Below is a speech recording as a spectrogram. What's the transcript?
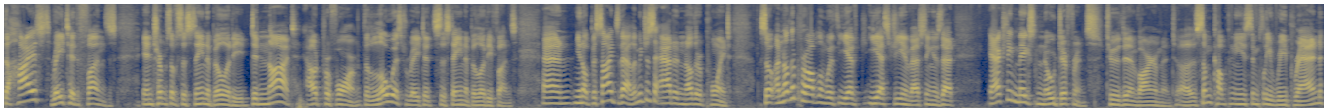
the highest rated funds in terms of sustainability did not outperform the lowest rated sustainability funds. And you know, besides that, let me just add another point. So another problem with ESG investing is that it actually makes no difference to the environment. Uh, some companies simply rebrand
